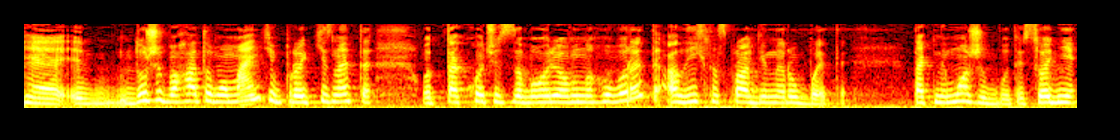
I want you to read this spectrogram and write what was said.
Е, Дуже багато моментів, про які, знаєте, от так хочуть завуальовано говорити, але їх насправді не робити. Так не може бути. Сьогодні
